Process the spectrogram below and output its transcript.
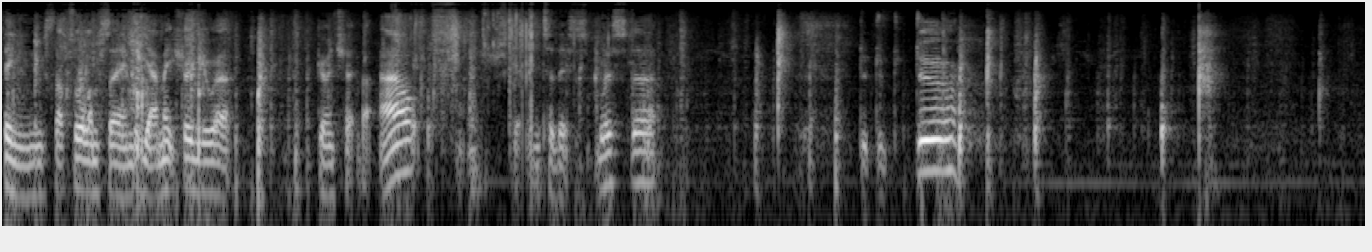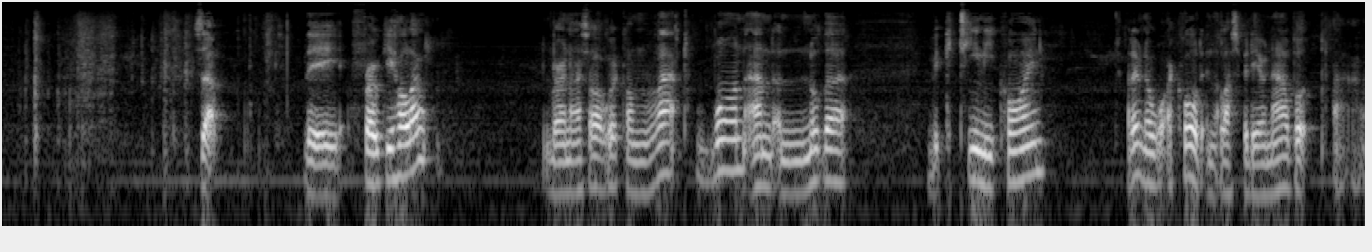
things. That's all I'm saying. But yeah, make sure you uh, go and check that out. Just get into this blister. Do, do, do, do. So, the Froakie Holo. Very nice artwork on that one, and another Victini coin. I don't know what I called it in the last video now, but uh,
